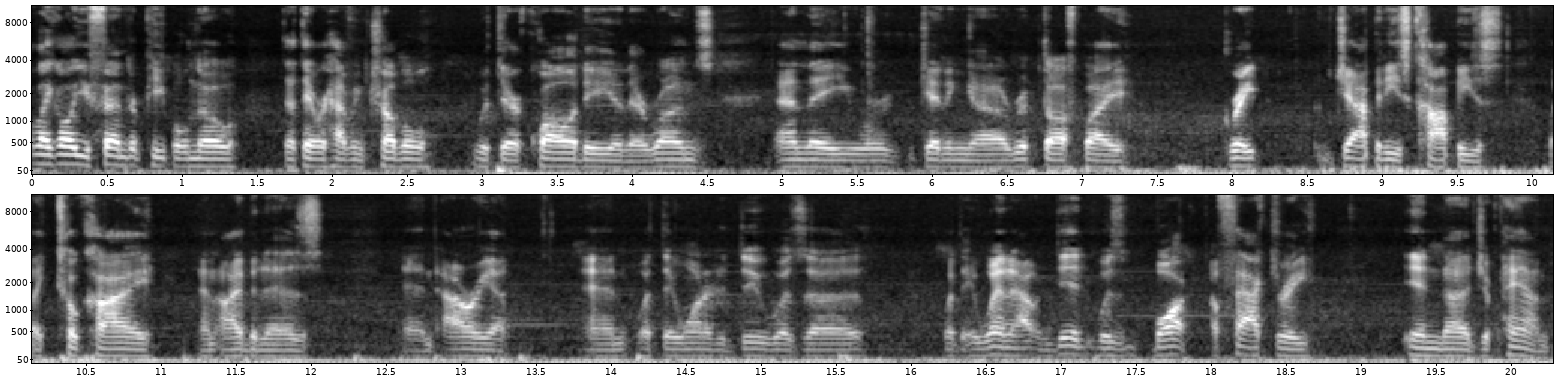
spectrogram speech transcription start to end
like all you Fender people know that they were having trouble with their quality and their runs, and they were getting uh, ripped off by great Japanese copies like Tokai and Ibanez and Aria. And what they wanted to do was, uh, what they went out and did was bought a factory in uh, Japan.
